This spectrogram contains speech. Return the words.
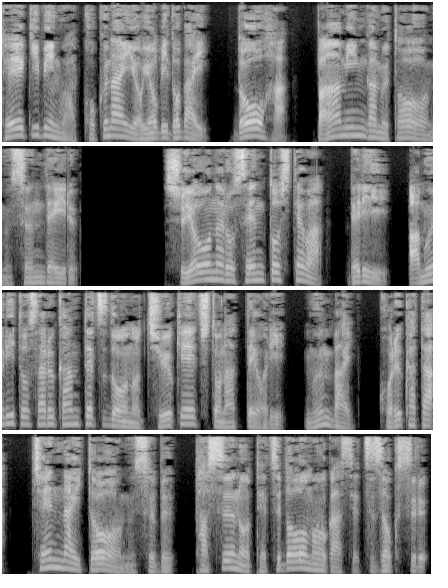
定期便は国内及びドバイ、ドーハ、バーミンガム等を結んでいる。主要な路線としては、デリー、アムリトサル間鉄道の中継地となっており、ムンバイ、コルカタ、チェンナイ等を結ぶ多数の鉄道網が接続する。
